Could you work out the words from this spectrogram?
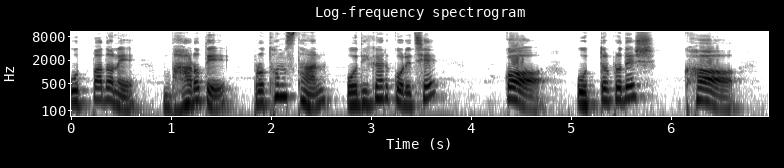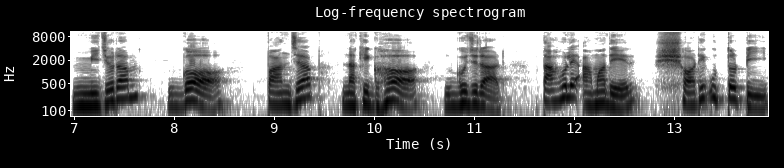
উৎপাদনে ভারতে প্রথম স্থান অধিকার করেছে ক, উত্তরপ্রদেশ, খ, মিজোরাম, গ, পাঞ্জাব নাকি ঘ, গুজরাট। তাহলে আমাদের সঠিক উত্তরটি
